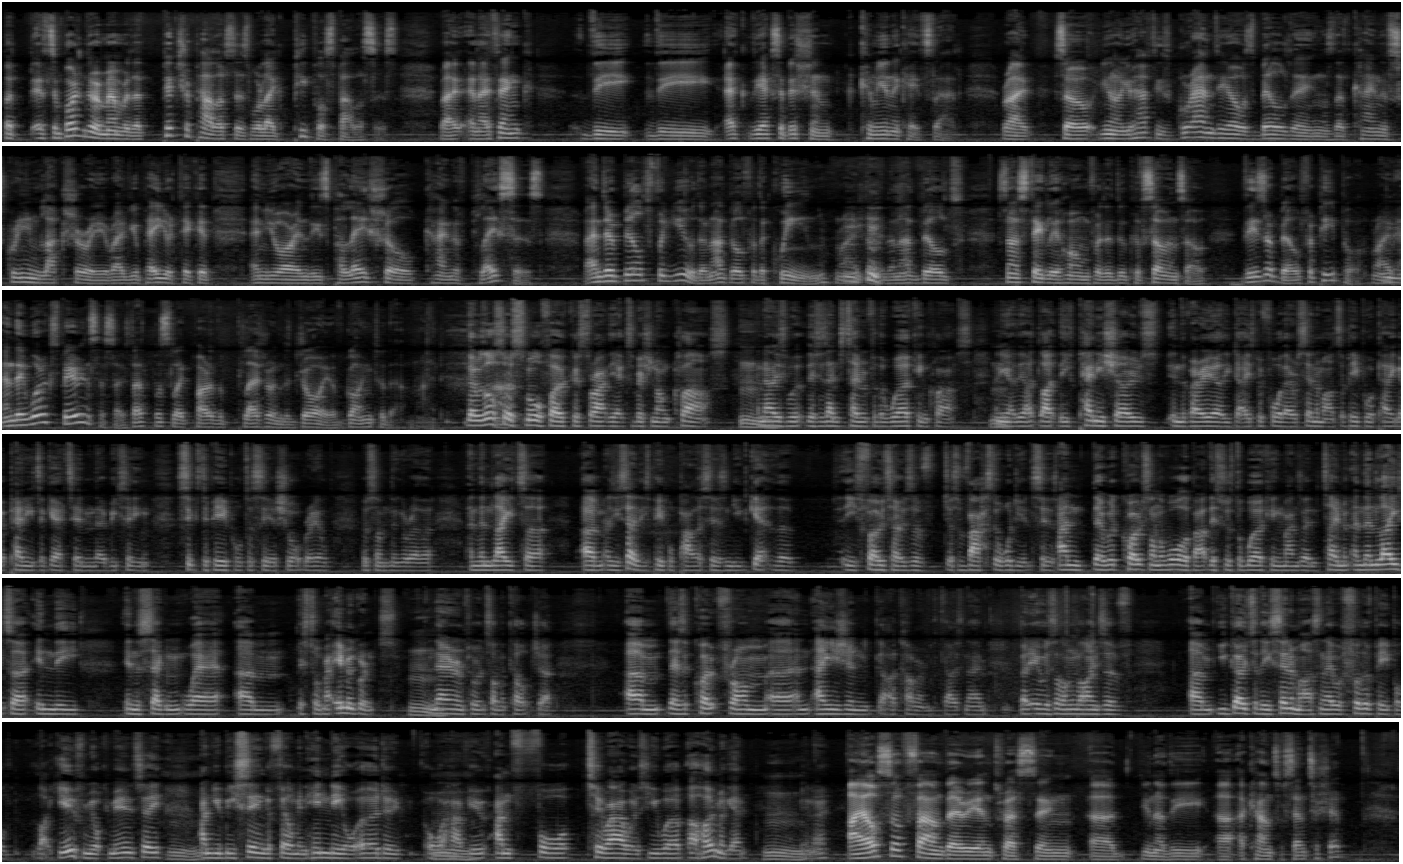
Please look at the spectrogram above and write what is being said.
But it's important to remember that picture palaces were like people's palaces, right? And I think the the the exhibition communicates that, right? So you know you have these grandiose buildings that kind of scream luxury, right? You pay your ticket, and you are in these palatial kind of places, and they're built for you. They're not built for the queen, right? they're, they're not built. It's not a stately home for the Duke of so and so. These are built for people, right? Mm-hmm. And they were experienced as such. That was like part of the pleasure and the joy of going to them, right? There was also uh, a small focus throughout the exhibition on class, and mm. now this, this is entertainment for the working class. And you mm. know, the, like these penny shows in the very early days before there were cinemas, that people were paying a penny to get in, and they'd be seeing sixty people to see a short reel or something or other. And then later, um, as you say, these people palaces, and you get the these photos of just vast audiences, and there were quotes on the wall about this was the working man's entertainment. And then later in the in the segment where um, it's talking about immigrants and their influence on the culture. Um, there's a quote from uh, an Asian guy, I can't remember the guy's name, but it was along the lines of um, you go to these cinemas and they were full of people like you from your community, and you'd be seeing a film in Hindi or Urdu or what have you, and for two hours you were at home again. You know, I also found very interesting, uh, you know, the uh, accounts of censorship,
